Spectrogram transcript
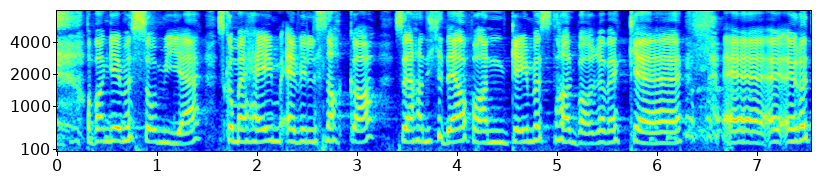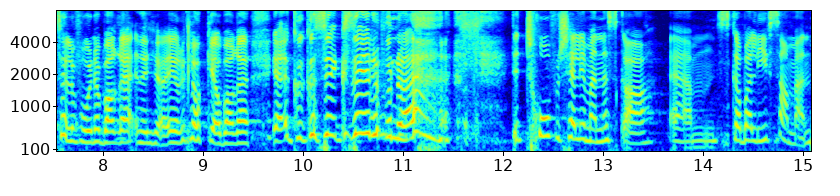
Han gamer så mye. Så kommer jeg hjem, jeg vil snakke, så er han ikke der. For han gamer, så tar han bare vekk eh, eh, øretelefoner bare, nei, ikke, øreklokker og bare ja, hva, hva, hva sier du for noe? Det er to forskjellige mennesker um, skaper liv sammen.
